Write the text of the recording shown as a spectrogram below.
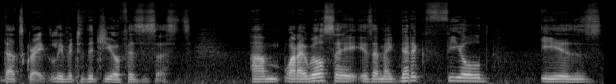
that's great. Leave it to the geophysicists. Um, what I will say is a magnetic field is.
